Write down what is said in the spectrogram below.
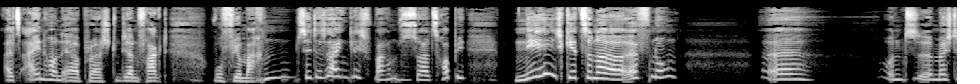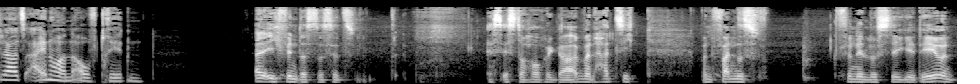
als Einhorn airbrusht und die dann fragt, wofür machen Sie das eigentlich? Machen Sie es so als Hobby? Nee, ich gehe zu einer Eröffnung äh, und äh, möchte da als Einhorn auftreten. Also ich finde, dass das jetzt, es ist doch auch egal. Man hat sich, man fand es für eine lustige Idee und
